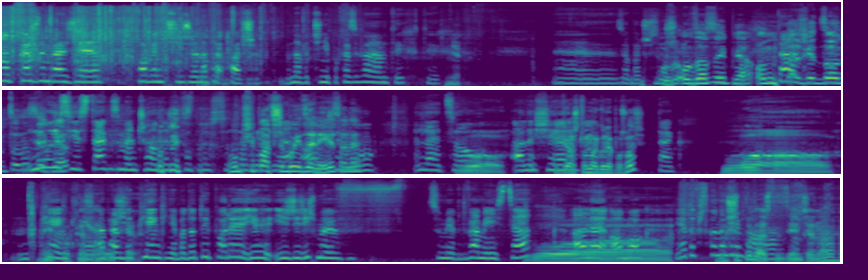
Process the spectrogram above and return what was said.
No w każdym razie powiem Ci, że naprawdę, patrz, nawet Ci nie pokazywałam tych, tych. Nie. E, zobacz sobie. Może on zasypia, on Tak. na siedząco zasypia. Louis jest tak zmęczony, że po prostu on się tragedia. patrzy, bo jedzenie jest, ale- mu Lecą, Wow. ale się... Aż tam na górę poszłaś? Tak. Wow. Nie, Pięknie, naprawdę się. pięknie, bo do tej pory je, jeździliśmy w, w sumie w dwa miejsca, Wow. ale obok. Ja to wszystko Muszę nagrywałam. podać te zdjęcia, no.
